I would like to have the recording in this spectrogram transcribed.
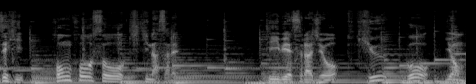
ぜひ本放送を聞きなされ。TBS ラジオ954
